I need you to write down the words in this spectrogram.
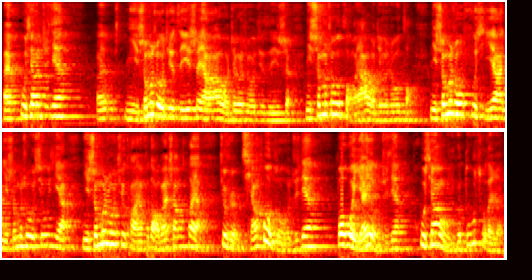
哎，互相之间，呃，你什么时候去自习室呀？我这个时候去自习室。你什么时候走呀？我这个时候走。你什么时候复习呀？你什么时候休息呀？你什么时候去考研辅导班上课呀？就是前后左右之间，包括研友之间，互相有一个督促的人。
